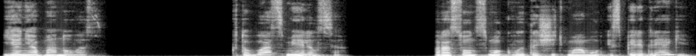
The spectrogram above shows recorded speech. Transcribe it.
Я не обману вас? Кто бы осмелился? раз он смог вытащить маму из передряги,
